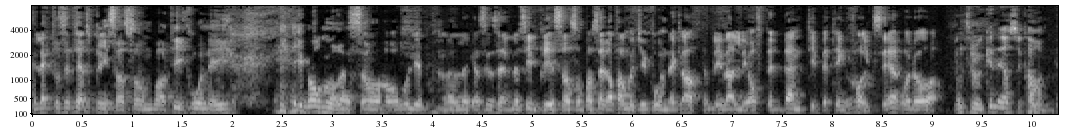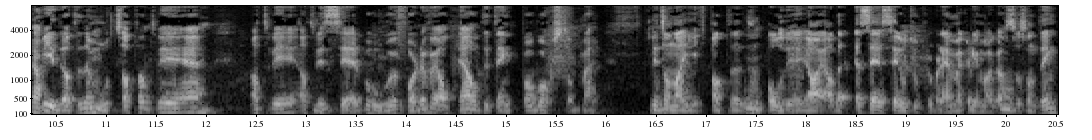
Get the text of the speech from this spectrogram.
elektrisitetspriser som var 10 kroner i, i går morges, og, og olje, eller, si, bensinpriser som passerer 25 kroner. Det er klart det blir veldig ofte den type ting folk ser. og da... Men tror du ikke det også kan ja. bidra til det motsatte? At vi, at, vi, at vi, ser behovet for det? For jeg har alltid tenkt på å vokse opp med litt sånn naivt på at mm. olje, ja ja, det, jeg ser CO2-problemet, klimagass og sånne ting.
